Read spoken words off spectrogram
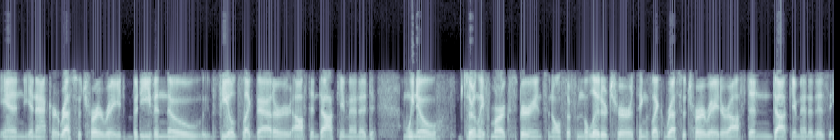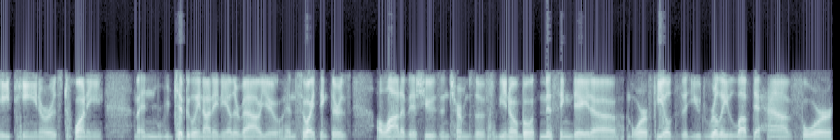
and inaccurate respiratory rate. But even though fields like that are often documented, we know certainly from our experience and also from the literature, things like respiratory rate are often documented as 18 or as 20, and typically not any other value. And so I think there's a lot of issues in terms of you know both missing data or fields that you'd really love to have for,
